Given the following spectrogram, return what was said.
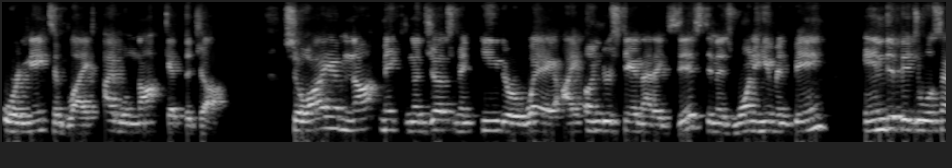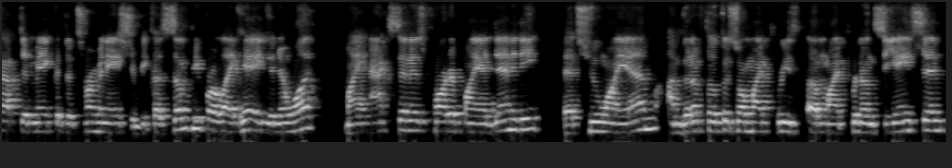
or native like, I will not get the job. So I am not making a judgment either way. I understand that exists. And as one human being, individuals have to make a determination because some people are like, hey, you know what? My accent is part of my identity. That's who I am. I'm going to focus on my pre- uh, my pronunciation,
